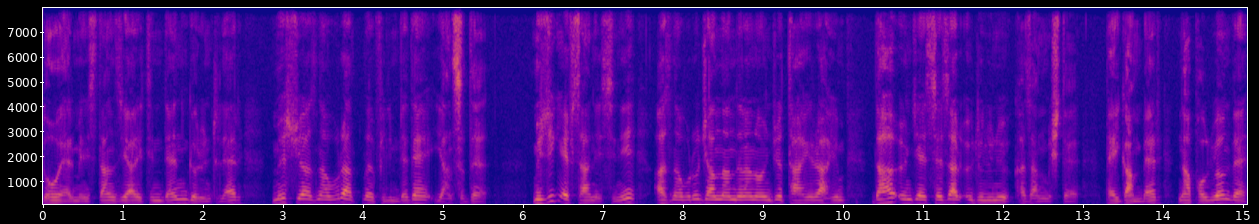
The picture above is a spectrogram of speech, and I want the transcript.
Doğu Ermenistan ziyaretinden görüntüler Monsieur Aznavour adlı filmde de yansıdı. Müzik efsanesini Aznavour'u canlandıran oyuncu Tahir Rahim daha önce Sezar ödülünü kazanmıştı. Peygamber, Napolyon ve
